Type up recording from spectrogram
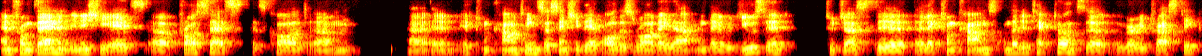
And from then it initiates a process that's called um, uh, electron counting. So essentially they have all this raw data and they reduce it to just the electron counts on the detector. It's a very drastic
